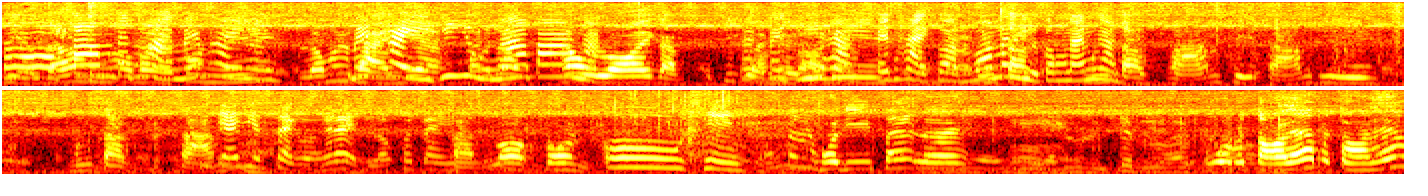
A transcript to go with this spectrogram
ต่เสียอบแล้วตามไปถ่ายไม้ไผ่หน่อยแล้วไม้ไม้ไผ่ไผ่เนี่ยที่อยู่หน้าบ้านเข้าอะรอยกับที่เกิดไปเหตุที่ค่ะพอดีไปถ่ายก่อนว่ามันอยู่ตรงนั้นก่อนมึตัดสามสี่สามทีมึงตัดสามแกหยิบใส่ก่อนก็ได้เดี๋ยวเราค่อยไปตัดรอบต้นโอเคพอดีเป๊ะเลย กูเอาไปต่อแล้วไปต่อแล้ว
